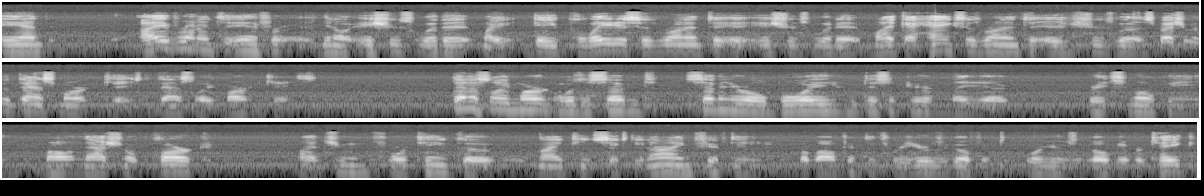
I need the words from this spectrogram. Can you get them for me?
And I've run into you know issues with it. My Dave Paulides has run into issues with it. Micah Hanks has run into issues with it, especially with the Dennis Martin case, the Dennis Lloyd Martin case. Dennis Lloyd Martin was a 17, seven-year-old boy who disappeared in the uh, Great Smoky Mountain National Park on June 14th of 1969, 50, about 53 years ago, 54 years ago, give or take.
